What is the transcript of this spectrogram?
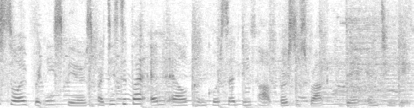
soy Britney Spears. Participa en el concurso de Pop versus Rock de MTV.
